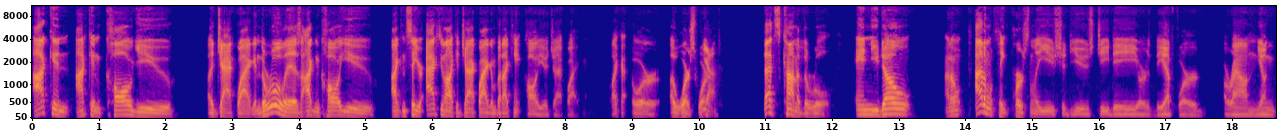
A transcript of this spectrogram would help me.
I can I can call you a jackwagon. The rule is I can call you. I can say you're acting like a jackwagon, but I can't call you a jackwagon, like or a worse word. Yeah. That's kind of the rule. And you don't. I don't. I don't think personally you should use GD or the F word around young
